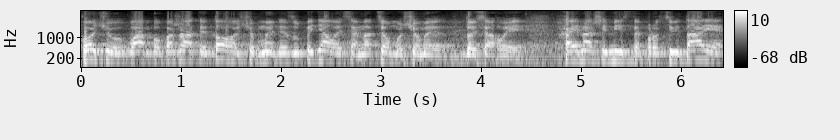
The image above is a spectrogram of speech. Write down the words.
хочу вам побажати того, щоб ми не зупинялися на цьому, що ми досягли. Хай наше місто процвітає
